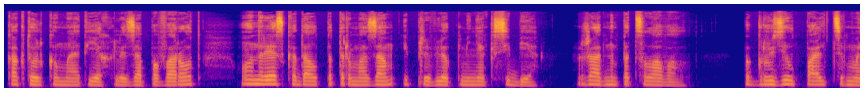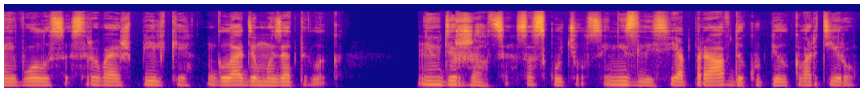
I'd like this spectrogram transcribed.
Как только мы отъехали за поворот, он резко дал по тормозам и привлек меня к себе, жадно поцеловал. Погрузил пальцы в мои волосы, срывая шпильки, гладя мой затылок. Не удержался, соскучился, не злись, я правда купил квартиру.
